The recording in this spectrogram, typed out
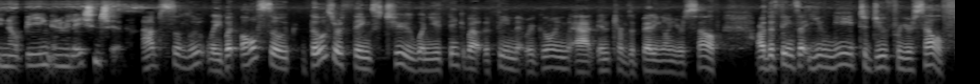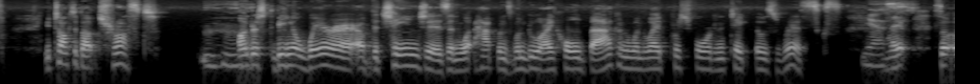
you know being in relationship. Absolutely. But also those are things too when you think about the theme that we're going at in terms of betting on yourself are the things that you need to do for yourself. You talked about trust. Mm-hmm. Underst- being aware of the changes and what happens. When do i hold back and when do i push forward and take those risks yes. Right so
